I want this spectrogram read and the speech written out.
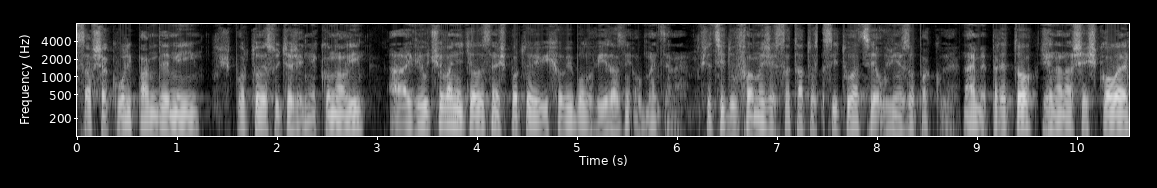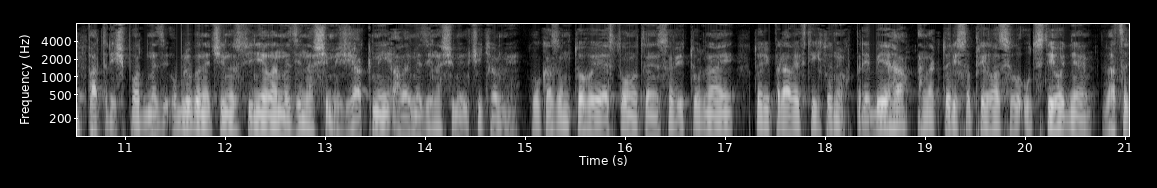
sa však kvôli pandémii športové súťaže nekonali a aj vyučovanie telesnej športovej výchovy bolo výrazne obmedzené. Všetci dúfame, že sa táto situácia už nezopakuje. Najmä preto, že na našej škole patrí šport medzi obľúbené činnosti nielen medzi našimi žiakmi, ale aj medzi našimi učiteľmi. Dôkazom toho je aj stolnotenisový turnaj, ktorý práve v týchto dňoch prebieha a na ktorý sa prihlásilo úctyhodne 24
